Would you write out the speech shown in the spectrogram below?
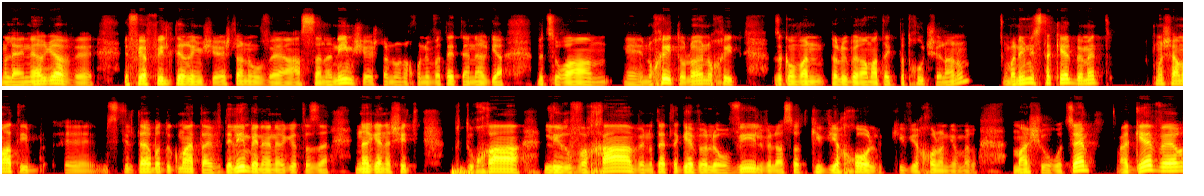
לאנרגיה, ולפי הפילטרים שיש לנו והסננים שיש לנו, אנחנו נבטא את האנרגיה בצורה אה, נוחית או לא אנוכית. זה כמובן תלוי ברמת ההתפתחות שלנו. אבל אם נסתכל באמת כמו שאמרתי, אה, ניסיתי לתאר בדוגמה את ההבדלים בין האנרגיות, אז האנרגיה הנשית פתוחה לרווחה ונותנת לגבר להוביל ולעשות כביכול, כביכול אני אומר, מה שהוא רוצה. הגבר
